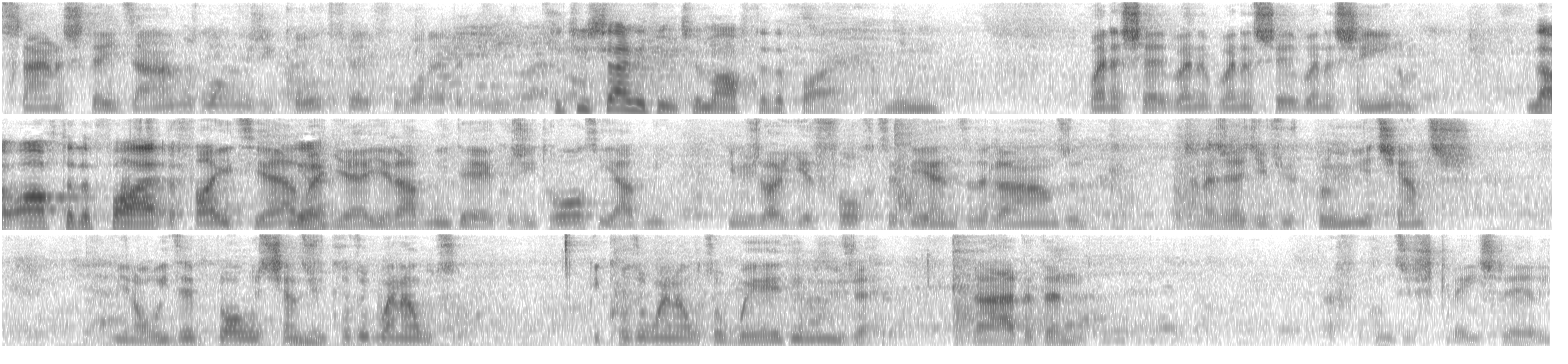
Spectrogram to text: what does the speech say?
trying to stay down as long as he could for, for whatever reason. Did you say anything to him after the fight? I mean, When I said when I, when I said when I seen him no, after the fight. the fight, yeah, I Yeah. went, yeah, you had me there because he thought he had me. He was like, you fucked at the end of the rounds, and, and I said, you just blew your chance. You know, he did blow his chance. He mm. could have went out. He could have went out a worthy loser rather than a fucking disgrace, really,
